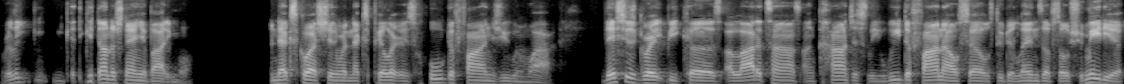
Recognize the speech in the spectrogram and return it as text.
Really get, get to understand your body more. The next question, or next pillar is who defines you and why? This is great because a lot of times unconsciously we define ourselves through the lens of social media,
